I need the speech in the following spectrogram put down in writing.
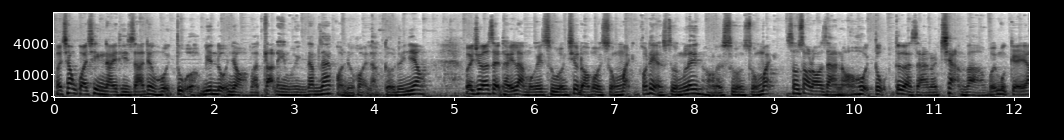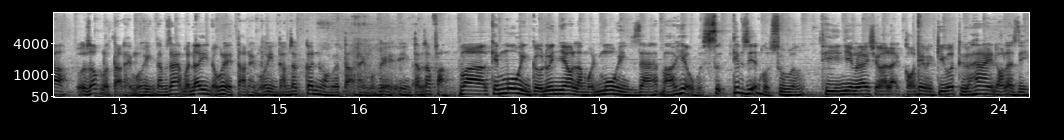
Và trong quá trình này thì giá thường hội tụ ở biên độ nhỏ và tạo thành một hình tam giác còn được gọi là cờ đối nhau vậy chúng ta sẽ thấy là một cái xu hướng trước đó một xuống mạnh có thể là xuống lên hoặc là xuống xuống mạnh. Sau sau đó giá nó hội tụ tức là giá nó chạm vào với một cái uh, dốc nó tạo thành một hình tam giác. Và đây nó có thể tạo thành một hình tam giác cân hoặc là tạo thành một cái hình tam giác phẳng. Và cái mô hình cờ đuôi nhau là một mô hình giá báo hiệu của sự tiếp diễn của xu hướng. Thì nhìn vào đây chúng ta lại có thêm cái keyword thứ hai đó đó là gì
